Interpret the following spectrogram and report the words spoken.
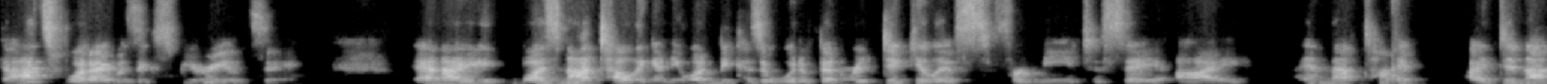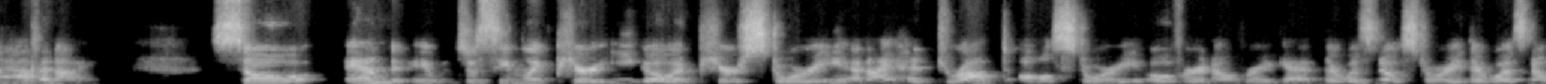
that's what I was experiencing and I was not telling anyone because it would have been ridiculous for me to say I in that time. I did not have an I. So, and it just seemed like pure ego and pure story. And I had dropped all story over and over again. There was no story, there was no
